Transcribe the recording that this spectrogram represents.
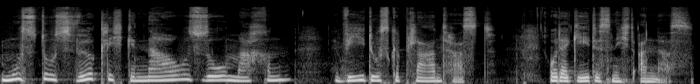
musst du es wirklich genau so machen, wie du es geplant hast? Oder geht es nicht anders?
